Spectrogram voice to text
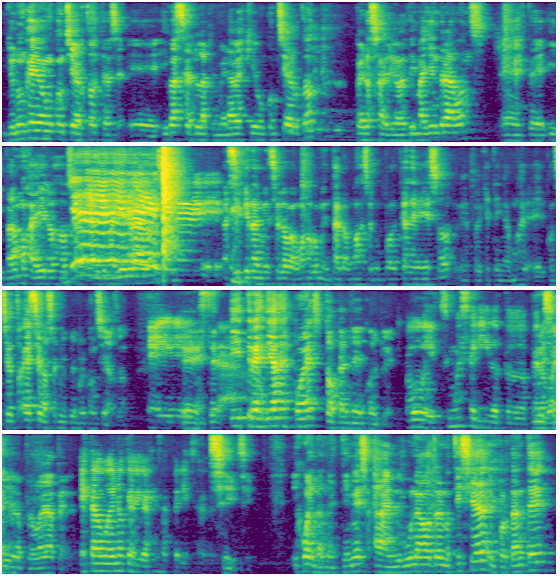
yo nunca he ido a un concierto, entonces, eh, iba a ser la primera vez que iba a un concierto, pero salió el de Imagine Dragons, este, y vamos a ir los dos al de Imagine Dragons. Así que también se lo vamos a comentar, vamos a hacer un podcast de eso, después que tengamos el, concierto. Ese va a ser mi primer concierto. Este, y tres días después toca el de Coldplay. Uy, es muy seguido todo. Pero muy bueno, seguido, pero vale la pena. Está bueno que vivas esa experiencia. Sí, sí. Y cuéntame, ¿tienes alguna otra noticia importante?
